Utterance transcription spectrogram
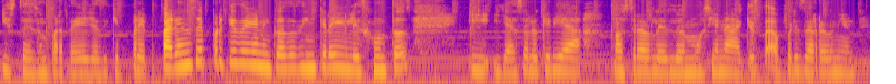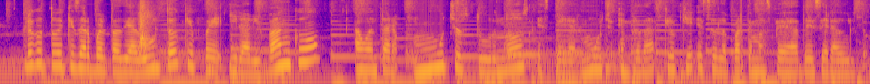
y ustedes son parte de ello. Así que prepárense porque se vienen cosas increíbles juntos. Y, y ya solo quería mostrarles lo emocionada que estaba por esa reunión. Luego tuve que hacer vueltas de adulto, que fue ir al banco, aguantar muchos turnos, esperar mucho. En verdad, creo que esta es la parte más fea de ser adulto,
